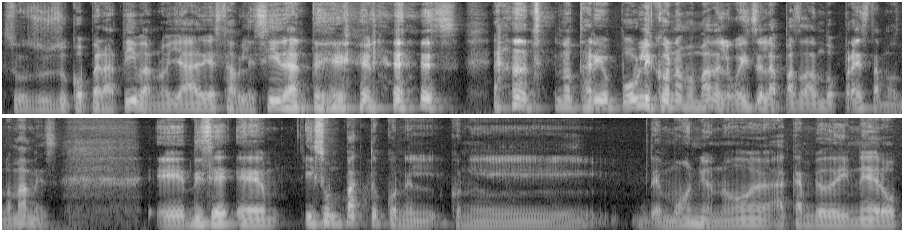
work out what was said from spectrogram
su, su, cooperativa, ¿no? Ya, establecida ante, ante notario público, una mamada. El güey se la pasa dando préstamos, no mames. Eh, dice, eh, hizo un pacto con el, con el demonio, ¿no? A cambio de dinero,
